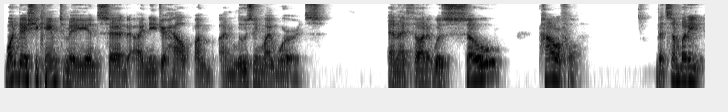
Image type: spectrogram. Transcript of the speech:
one day she came to me and said, "I need your help. I'm I'm losing my words," and I thought it was so powerful that somebody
